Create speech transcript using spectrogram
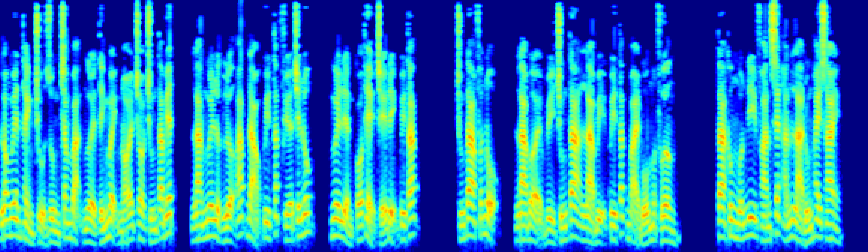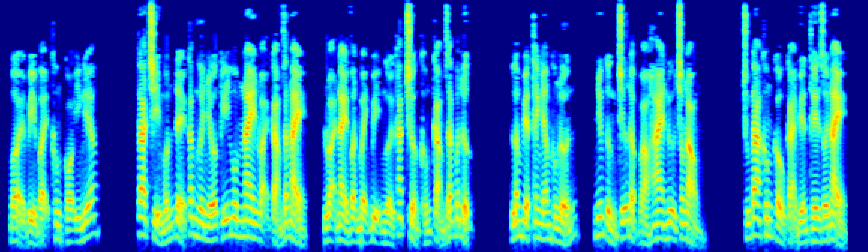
Long nguyên thành chủ dùng trăm vạn người tính mệnh nói cho chúng ta biết, là ngươi lực lượng áp đảo quy tắc phía trên lúc, ngươi liền có thể chế định quy tắc. Chúng ta phẫn nộ, là bởi vì chúng ta là bị quy tắc bài bố một phương. Ta không muốn đi phán xét hắn là đúng hay sai, bởi vì vậy không có ý nghĩa. Ta chỉ muốn để các ngươi nhớ kỹ hôm nay loại cảm giác này, loại này vận mệnh bị người khác trưởng không cảm giác bất lực. Lâm việt thanh âm không lớn, nhưng từng chữ đập vào hai nữ trong lòng. Chúng ta không cầu cải biến thế giới này,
